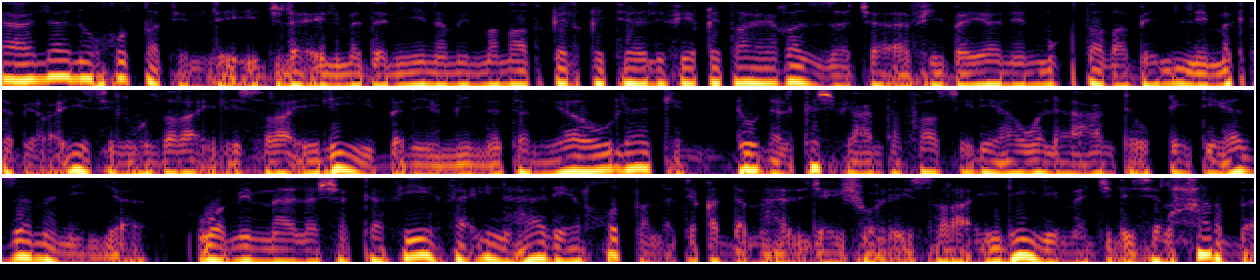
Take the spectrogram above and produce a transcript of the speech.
إعلان خطة لإجلاء المدنيين من مناطق القتال في قطاع غزة جاء في بيان مقتضب لمكتب رئيس الوزراء الإسرائيلي بنيامين نتنياهو لكن دون الكشف عن تفاصيلها ولا عن توقيتها الزمني ومما لا شك فيه فإن هذه الخطة التي قدمها الجيش الإسرائيلي لمجلس الحرب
